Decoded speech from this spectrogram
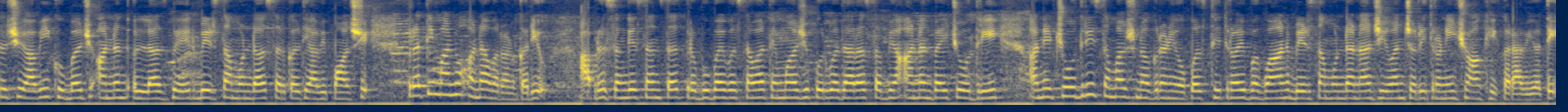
ધજી આવી ખૂબ જ આનંદ ઉલ્લાસભેર બિરસા મુંડા સર્કલથી આવી પહોંચી પ્રતિમાનું અનાવરણ કર્યું. આ પ્રસંગે સંસદ પ્રભુભાઈ વસાવા તેમજ પૂર્વ ધારાસભ્ય આનંદભાઈ ચૌધરી અને ચૌધરી સમાજના નગરણી ઉપસ્થિત રહી ભગવાન બિરસા મુંડાના જીવન ચરિત્રની ઝાંખી કરાવી હતી.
